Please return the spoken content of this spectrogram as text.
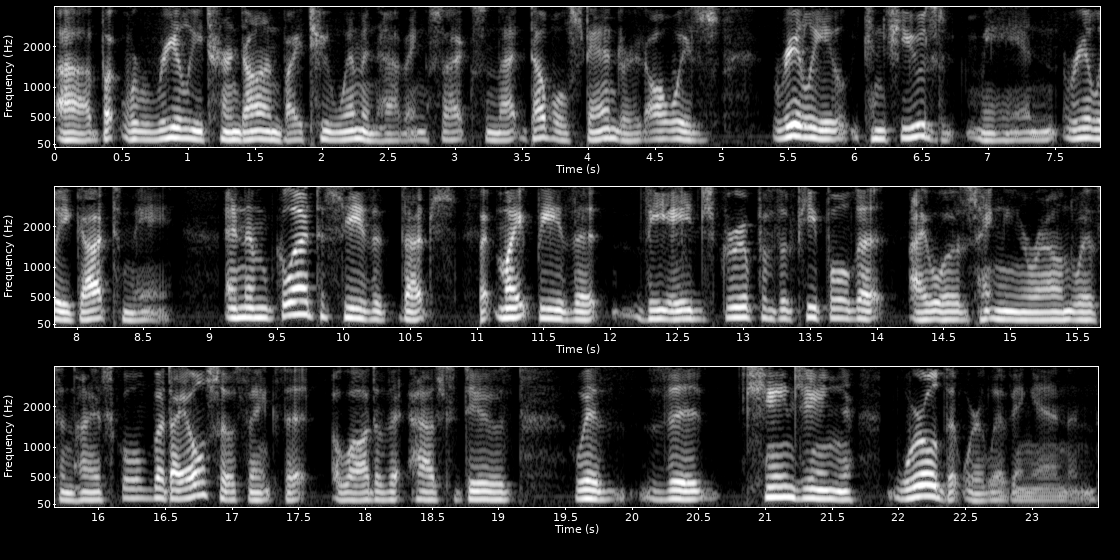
uh, but were really turned on by two women having sex. And that double standard always really confused me and really got to me. And I'm glad to see that that's, it might be that the age group of the people that I was hanging around with in high school, but I also think that a lot of it has to do with the changing world that we're living in and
